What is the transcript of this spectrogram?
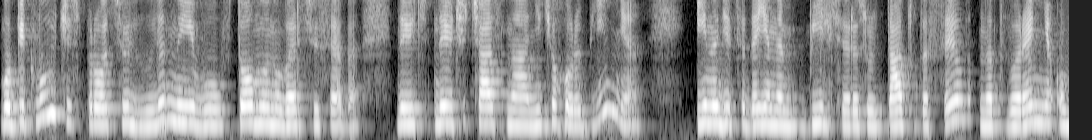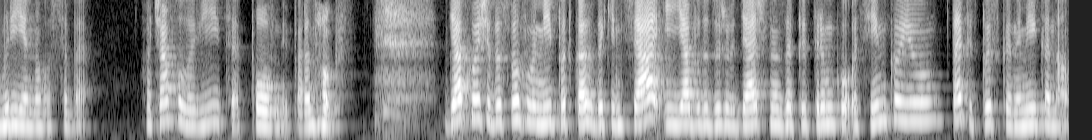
Бо піклуючись про цю ліниву, втомлену версію себе, даючи, даючи час на нічого робіння, іноді це дає нам більше результату та сил на творення омріяного себе. Хоча в голові це повний парадокс. Дякую, що дослухали мій подкаст до кінця, і я буду дуже вдячна за підтримку оцінкою та підпискою на мій канал,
